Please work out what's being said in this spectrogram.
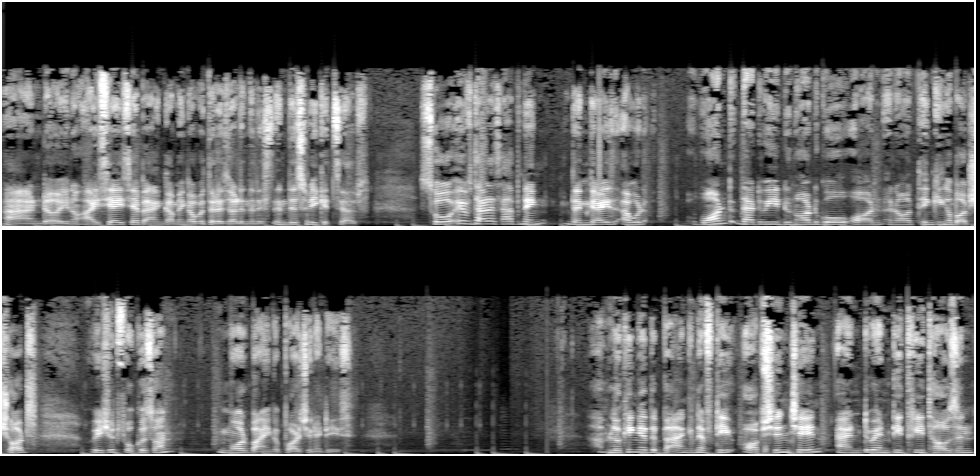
and uh, you know ICICI Bank coming up with the result in this in this week itself. So if that is happening, then guys, I would want that we do not go on you know thinking about shorts. We should focus on more buying opportunities. I'm looking at the Bank Nifty option chain, and 23,000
